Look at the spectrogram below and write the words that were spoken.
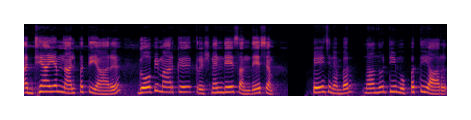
അധ്യായം നാൽപ്പത്തിയാറ്. ഗോപിമാർക്ക് കൃഷ്ണന്റെ സന്ദേശം. പേജ് നമ്പർ നാനൂറ്റി മുപ്പത്തിയാറ്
